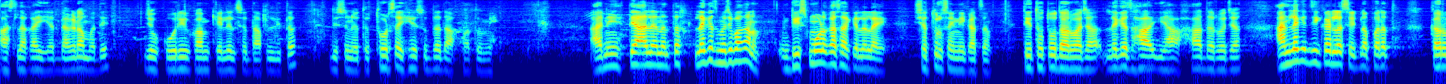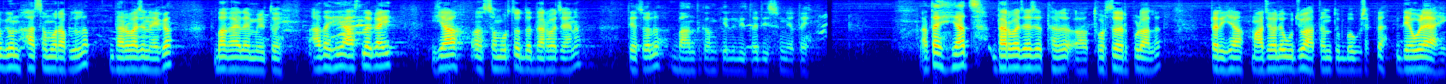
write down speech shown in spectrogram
असला काही या दगडामध्ये जो कोरीव काम केलेलं सुद्धा आपल्याला इथं दिसून येतं. थोडंसं हे सुद्धा दाखवा तुम्ही. आणि ते आल्यानंतर लगेच म्हणजे बघा ना डिसमोड कसा केलेला आहे शत्रू सैनिकाचं. तिथं तो दरवाजा लगेच हा ह्या हा दरवाजा आणि लगेच इकडल्या साईडनं परत करू घेऊन हा समोर आपल्याला दरवाजा नाही का बघायला मिळतोय. आता हे असलं काही ह्या समोरचा दरवाजा आहे ना त्याचं बांधकाम केलेलं इथं दिसून येत आहे आता ह्याच दरवाजाच्या थर थोडंसं जर पुढं आलं. तर ह्या माझ्यावाल्या उजव्या हातानं तुम्ही बघू शकता देवळे आहे.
